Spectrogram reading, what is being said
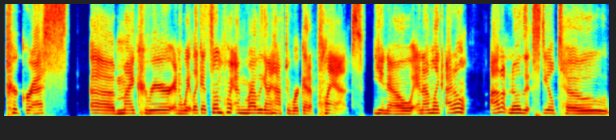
progress uh, my career in a way like at some point i'm probably going to have to work at a plant you know? And i'm like i don't i don't know that steel toe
